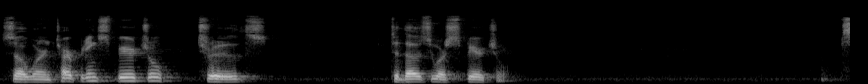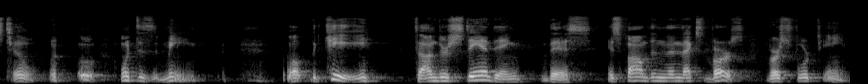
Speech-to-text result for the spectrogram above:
So we're interpreting spiritual truths to those who are spiritual. Still, what does it mean? Well, the key to understanding this is found in the next verse, verse 14.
